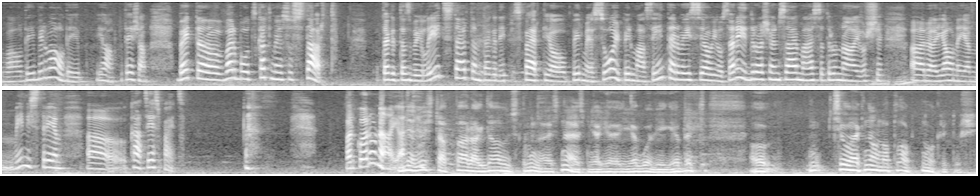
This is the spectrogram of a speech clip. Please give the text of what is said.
valdība ir valdība. Jā, patiešām. Bet uh, varbūt skatāmies uz startu. Tagad tas bija līdz startam, tagad ir spērti jau pirmie soļi, pirmās intervijas. Jau jūs arī droši vien saimā esat runājuši ar jaunajiem ministriem. Kāds iespējas? Par ko runājāt? Nē, nu, es tā pārāk daudz runāju. Es neesmu, ja, ja, ja godīgi, ja, bet o, cilvēki nav no plaukta nokrituši.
